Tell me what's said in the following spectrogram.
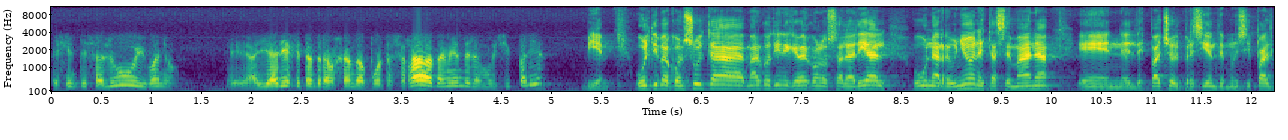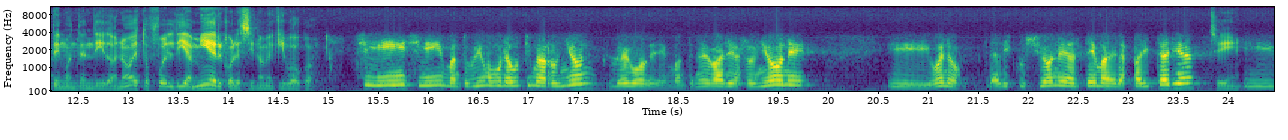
Hay gente de salud y bueno, eh, hay áreas que están trabajando a puerta cerrada también de la municipalidad. Bien, última consulta, Marco, tiene que ver con lo salarial. Hubo una reunión esta semana en el despacho del presidente municipal, tengo entendido, ¿no? Esto fue el día miércoles, si no me equivoco. Sí, sí, mantuvimos una última reunión, luego de mantener varias reuniones, y bueno, la discusión era el tema de las paritarias, sí. y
